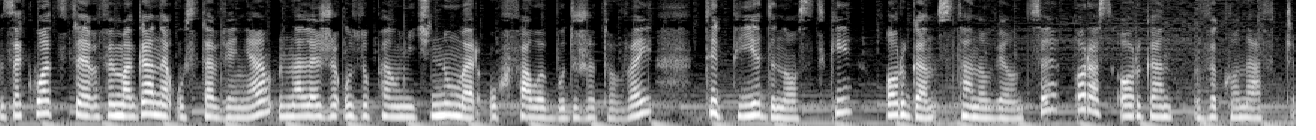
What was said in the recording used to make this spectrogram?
W zakładce Wymagane ustawienia należy uzupełnić numer uchwały budżetowej, typ jednostki, organ stanowiący oraz organ wykonawczy.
